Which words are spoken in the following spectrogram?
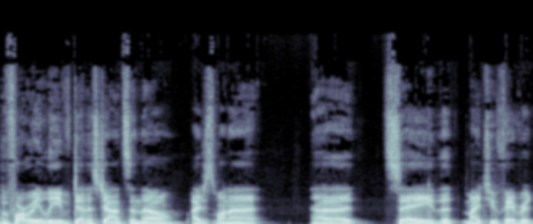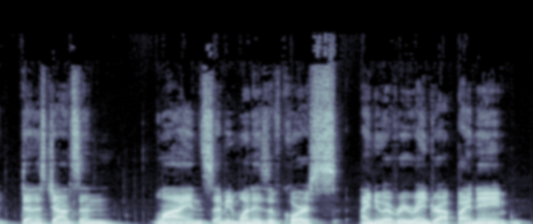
Before we leave Dennis Johnson, though, I just want to uh, say that my two favorite Dennis Johnson lines. I mean, one is of course, "I knew every raindrop by name."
